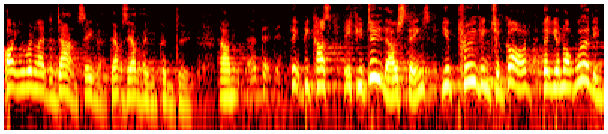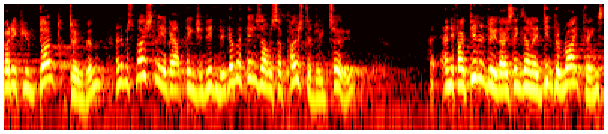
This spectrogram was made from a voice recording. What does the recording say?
Oh, you weren't allowed to dance either. That was the other thing you couldn't do. Um, th- th- because if you do those things, you're proving to God that you're not worthy. But if you don't do them, and it was mostly about things you didn't do, there were things I was supposed to do too, and if I didn't do those things and I did the right things,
